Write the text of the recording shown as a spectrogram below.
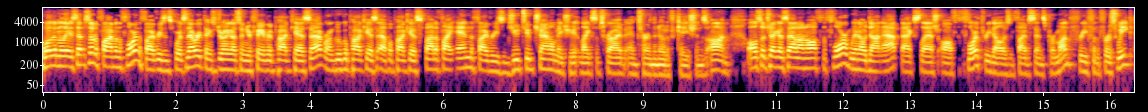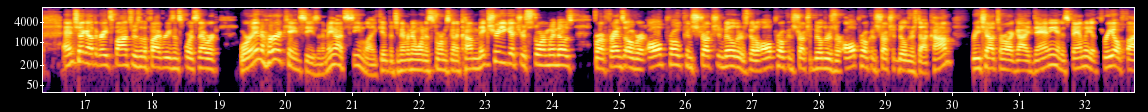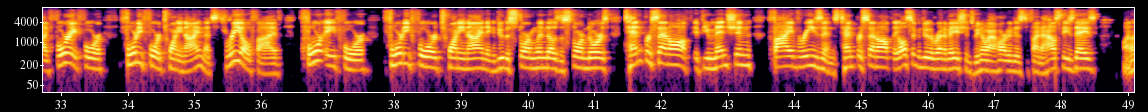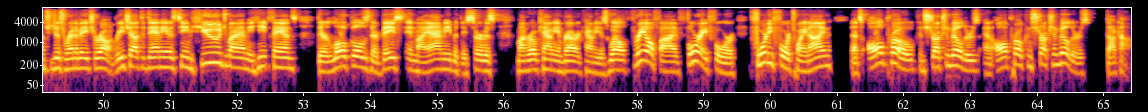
Welcome to the latest episode of Five on the Floor on the Five Reasons Sports Network. Thanks for joining us on your favorite podcast app. We're on Google Podcasts, Apple Podcasts, Spotify, and the Five Reasons YouTube channel. Make sure you hit like, subscribe, and turn the notifications on. Also, check us out on Off the Floor, winnow.app backslash off the floor, $3.05 per month, free for the first week. And check out the great sponsors of the Five Reasons Sports Network. We're in hurricane season. It may not seem like it, but you never know when a storm's going to come. Make sure you get your storm windows for our friends over at All Pro Construction Builders. Go to All Pro Construction Builders or allproconstructionbuilders.com. Reach out to our guy Danny and his family at 305 484 4429. That's 305 484 4429. They can do the storm windows, the storm doors, 10% off if you mention five reasons. 10% off. They also can do the renovations. We know how hard it is to find a house these days. Why don't you just renovate your own? Reach out to Danny and his team. Huge Miami Heat fans. They're locals. They're based in Miami, but they service Monroe County and Broward County as well. 305 484 4429. That's All Pro Construction Builders and allproconstructionbuilders.com.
